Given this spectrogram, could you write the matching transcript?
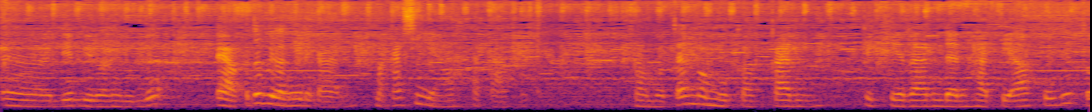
eh, dia bilang juga eh aku tuh bilang gini kan makasih ya kata aku. Kamu tuh membukakan pikiran dan hati aku gitu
